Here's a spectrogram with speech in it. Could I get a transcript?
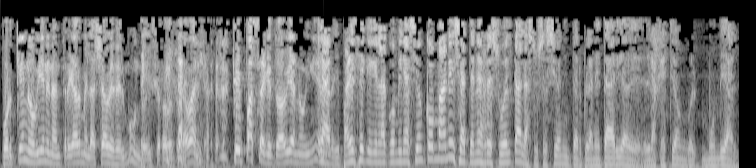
¿Por qué no vienen a entregarme las llaves del mundo? Dice Roberto Lavagna. ¿Qué pasa que todavía no vinieron? Claro, y parece que en la combinación con Manes ya tenés resuelta la sucesión interplanetaria de, la gestión mundial.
